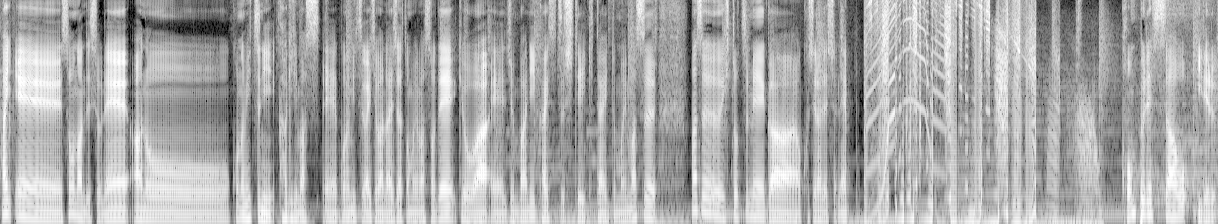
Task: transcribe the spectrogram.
はい、えー、そうなんですよね。あのーこの3つに限ります、えーこの3つが一番大事だと思いますので、今日は、えー順番に解説していきたいと思います。まず1つ目がこちらでしたね。コンプレッサーを入れる。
